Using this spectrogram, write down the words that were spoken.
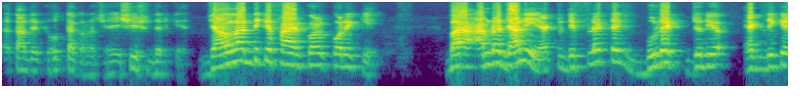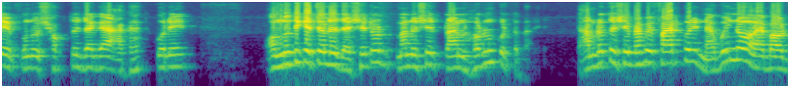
তাদেরকে হত্যা করা হচ্ছে এই শিশুদেরকে। জানলার দিকে ফায়ার করে কে? বা আমরা জানি একটা ডিফ্লেক্টেড বুলেট যদি একদিকে কোনো শক্ত জায়গায় আঘাত করে অন্যদিকে চলে যায়, সেটাও মানুষের প্রাণ হরণ করতে পারে। আমরা তো সেভাবে ফায়ার করি না। We know about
